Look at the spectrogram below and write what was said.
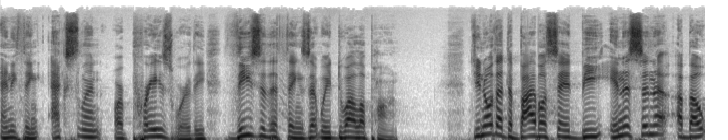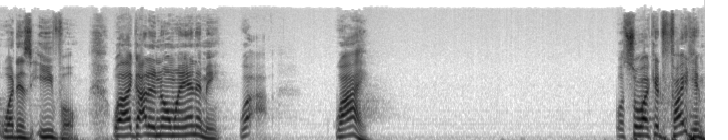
anything excellent or praiseworthy. These are the things that we dwell upon. Do you know that the Bible said, be innocent about what is evil? Well, I got to know my enemy. Well, why? Well, so I could fight him.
